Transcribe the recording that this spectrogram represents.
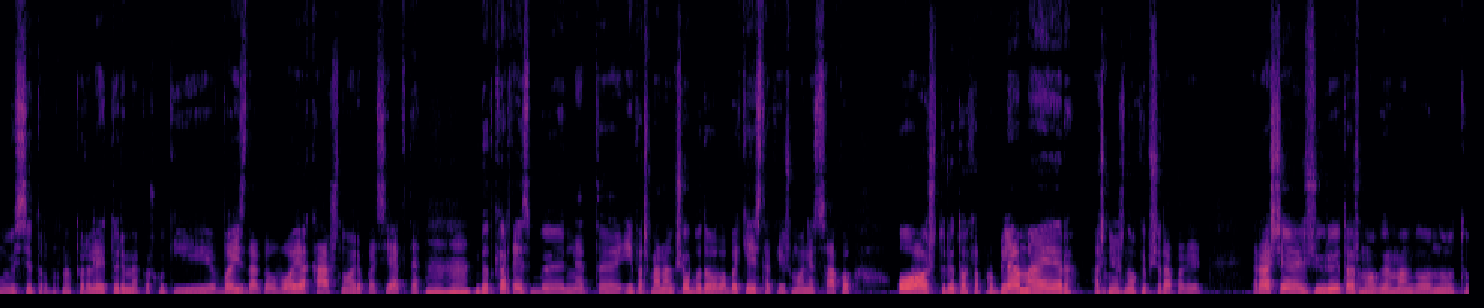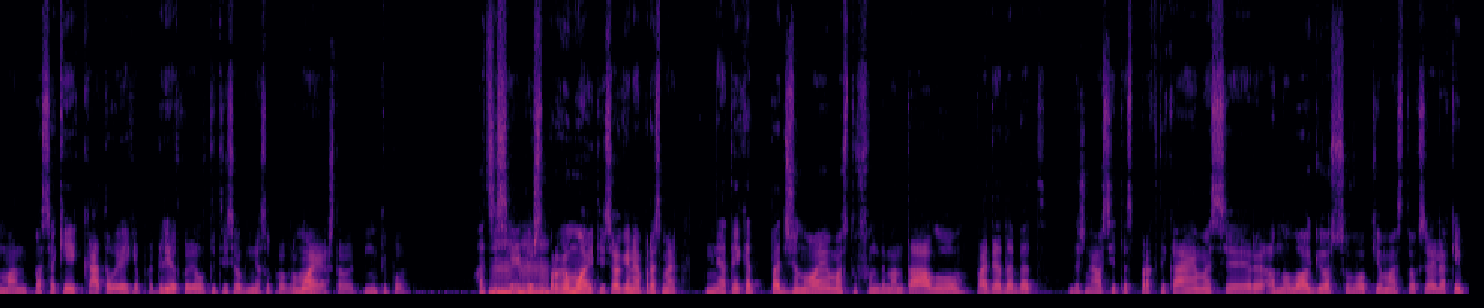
nu, visi turbūt natūraliai turime kažkokį vaizdą galvoje, ką aš noriu pasiekti, mhm. bet kartais net ypač man anksčiau būdavo labai keista, kai žmonės sako, o aš turiu tokią problemą ir aš nežinau, kaip šitą padaryti. Ir aš žiūriu į tą žmogų ir man galvoju, nu, tu man pasakėjai, ką tau reikia padaryti, kodėl tu tiesiog nesuprogramuoji, aš tau, nu, tipo, atsisėdžiu mm -hmm. ir Mhm. suprogramuoju, tiesioginė prasme. Ne tai, kad pats žinojimas tų fundamentalų padeda, bet dažniausiai tas praktikavimas ir analogijos suvokimas toks yra kaip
